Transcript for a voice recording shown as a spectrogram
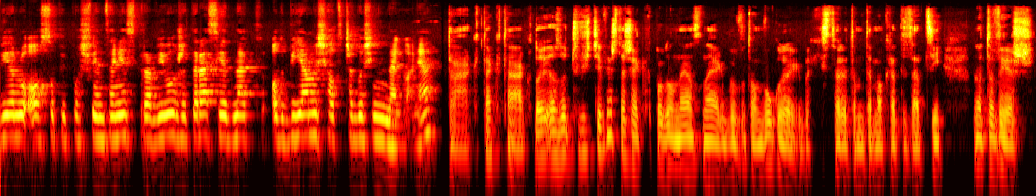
wielu osób i poświęcenie sprawiły, że teraz jednak odbijamy się od czegoś innego, nie? Tak, tak, tak. No i oczywiście wiesz też, jak poglądając na jakby tą w ogóle jakby historię tą demokratyzacji, no to wiesz,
